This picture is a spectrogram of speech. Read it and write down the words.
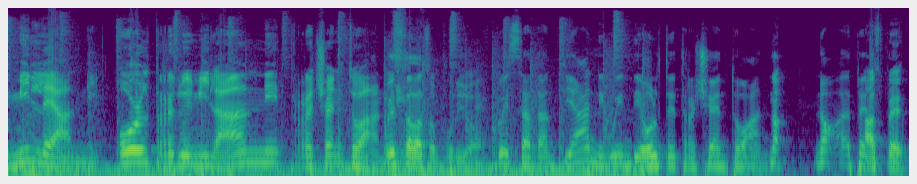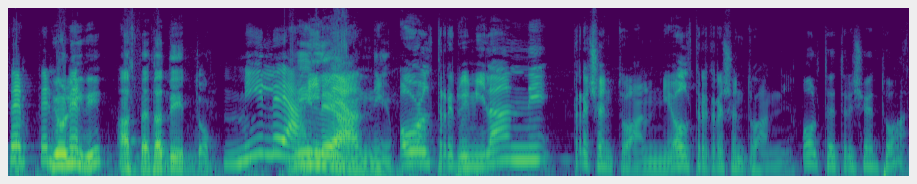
Mille anni, oltre 2000 anni, 300 anni. Questa la so pure io. Questa ha tanti anni, quindi oltre 300 anni. No. No, aspetta. Aspetta. Ferm- ferm- Gli olivi? Aspetta, ha detto. Mille anni. Mille anni, oltre 2000 anni, 300 anni, oltre 300 anni. Oltre 300 anni.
